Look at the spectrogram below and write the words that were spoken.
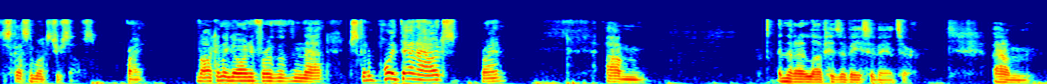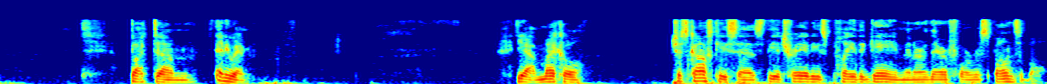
Discuss amongst yourselves, right? Not going to go any further than that. Just going to point that out, right? Um, and then I love his evasive answer. Um, but um, anyway, yeah, Michael Chaskovsky says the Atreides play the game and are therefore responsible.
